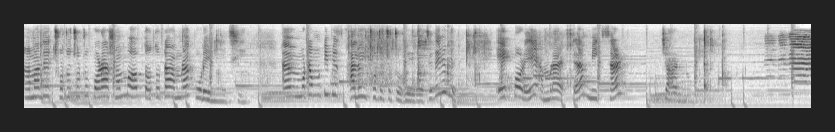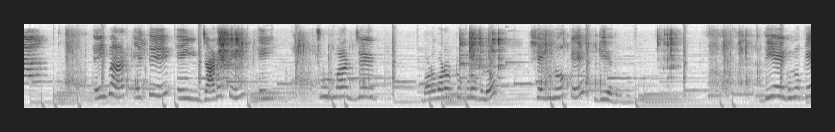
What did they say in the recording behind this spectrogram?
আমাদের ছোট ছোট করা সম্ভব, ততটা আমরা করে নিয়েছি। মোটামুটি বেশ ভালোই ছোট ছোট হয়ে গেছে, দেখেছেন? এরপরে আমরা একটা মিক্সার জার নেব। এইবার এতে এই জারেতে এই চুরমার যে বড় বড় টুকরোগুলো, সেগুলোকে দিয়ে দেবো। দিয়ে এগুলোকে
